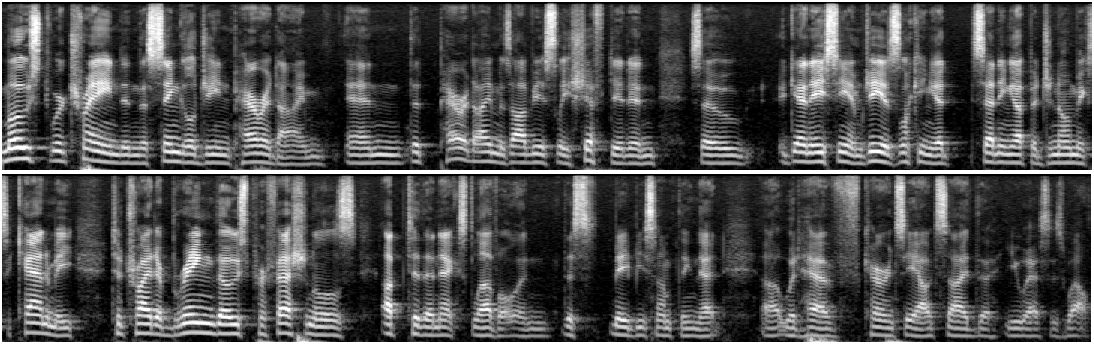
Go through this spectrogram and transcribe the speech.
most were trained in the single gene paradigm, and the paradigm has obviously shifted. And so, again, ACMG is looking at setting up a genomics academy to try to bring those professionals up to the next level. And this may be something that uh, would have currency outside the US as well.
